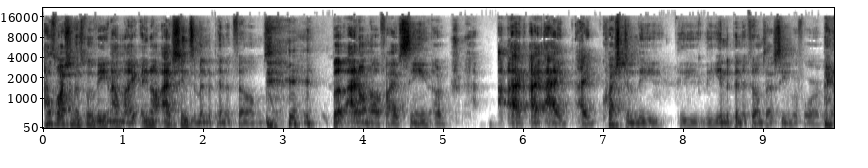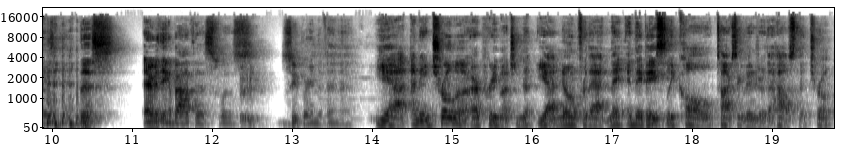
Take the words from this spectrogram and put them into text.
I was watching this movie and I'm like, you know, I've seen some independent films but I don't know if I've seen a. I I I, I question the, the the independent films I've seen before because this everything about this was super independent. Yeah, I mean, Troma are pretty much kn- yeah known for that, and they and they basically call Toxic Avenger the house that Tro-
